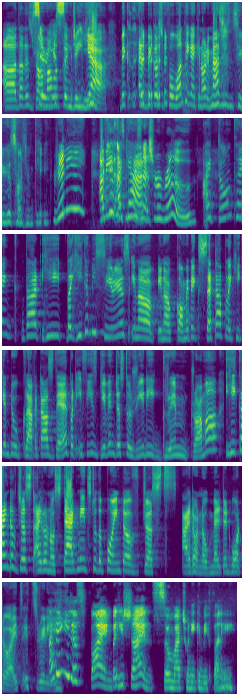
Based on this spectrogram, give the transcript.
uh, that this drama Serious was going to be yeah because and because for one thing I cannot imagine serious Joong-ki. Really? I mean I more his can natural role. I don't think that he like he can be serious in a in a comedic setup like he can do gravitas there but if he's given just a really grim drama he kind of just I don't know stagnates to the point of just I don't know melted water it's it's really I think he does fine, but he shines so much when he can be funny.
